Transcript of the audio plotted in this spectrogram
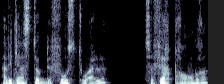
avec un stock de fausses toiles, se faire prendre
